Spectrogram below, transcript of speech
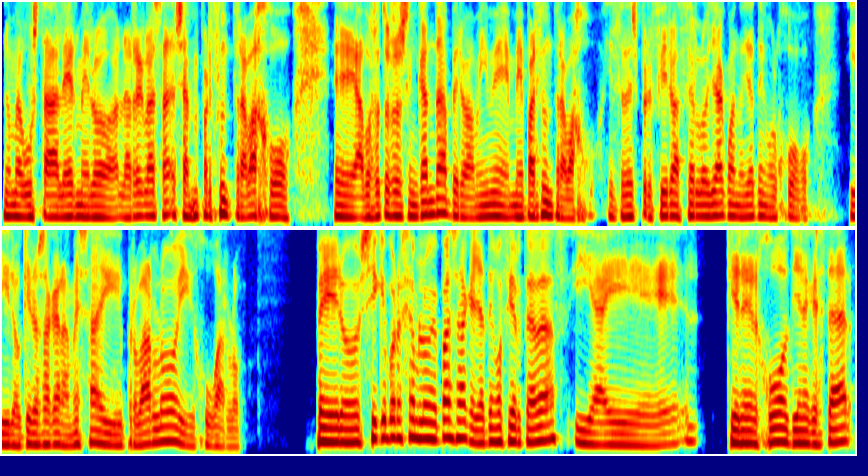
No me gusta leerme lo, las reglas, o sea, me parece un trabajo, eh, a vosotros os encanta, pero a mí me, me, parece un trabajo. Y entonces prefiero hacerlo ya cuando ya tengo el juego y lo quiero sacar a mesa y probarlo y jugarlo. Pero sí que, por ejemplo, me pasa que ya tengo cierta edad y hay, tiene el juego tiene que estar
